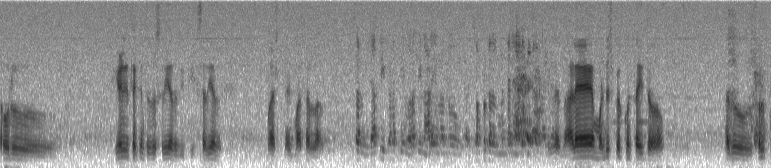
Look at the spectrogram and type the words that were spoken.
ಅವರು ಹೇಳಿರ್ತಕ್ಕಂಥದ್ದು ಸರಿಯಾದ ರೀತಿ ಸರಿಯಾದ ಭಾಷಣ ಮಾತಲ್ಲ ಇಲ್ಲ, ನಾಳೆ ಮಂಡಿಸ್ಬೇಕು ಅಂತ ಇದ್ದು ಅದು ಸ್ವಲ್ಪ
